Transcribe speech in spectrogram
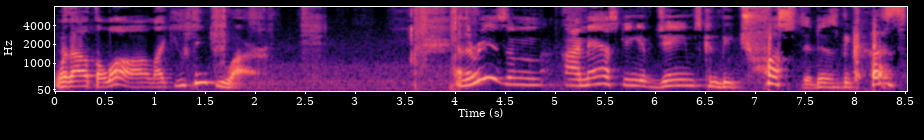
without the law like you think you are. And the reason I'm asking if James can be trusted is because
